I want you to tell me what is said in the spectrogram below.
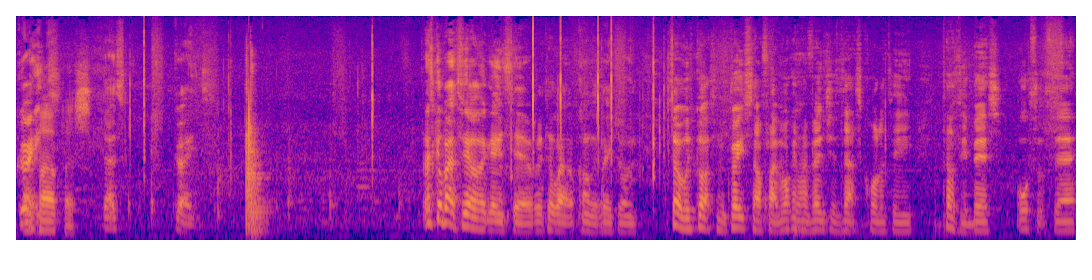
Great. on purpose. That's great. Let's go back to the other games here. We'll talk about content later on. So we've got some great stuff like Rocket Adventures, that's quality, Tales of the Abyss, all sorts there.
